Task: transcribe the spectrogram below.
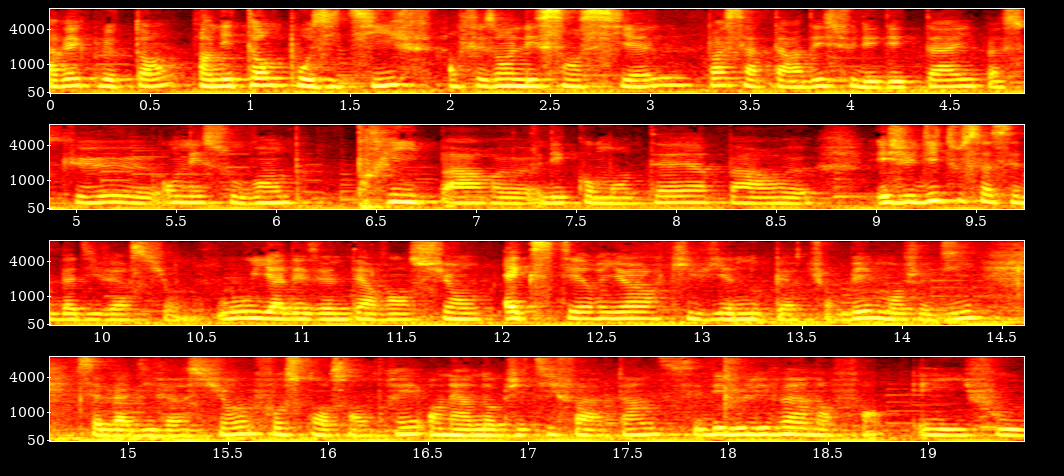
avec le temps, en étant positif, en faisant l'essentiel, pas s'attarder sur les détails parce que euh, on est souvent par euh, les commentaires, par euh, et je dis tout ça c'est de la diversion. Où il y a des interventions extérieures qui viennent nous perturber, moi je dis c'est de la diversion. Il faut se concentrer. On a un objectif à atteindre, c'est d'élever un enfant et il faut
